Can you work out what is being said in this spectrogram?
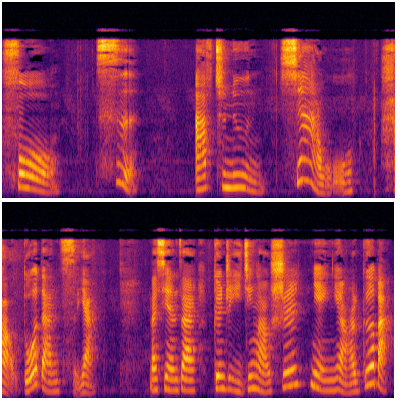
fall 刺，afternoon 下午，好多单词呀。那现在跟着已经老师念一念儿歌吧。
